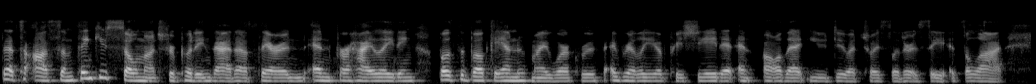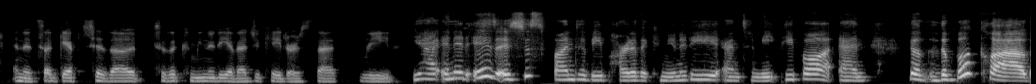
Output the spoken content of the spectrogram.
That's awesome. Thank you so much for putting that up there and, and for highlighting both the book and my work, Ruth. I really appreciate it and all that you do at Choice Literacy. It's a lot and it's a gift to the to the community of educators that read. Yeah, and it is. It's just fun to be part of the community and to meet people. And the book club,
